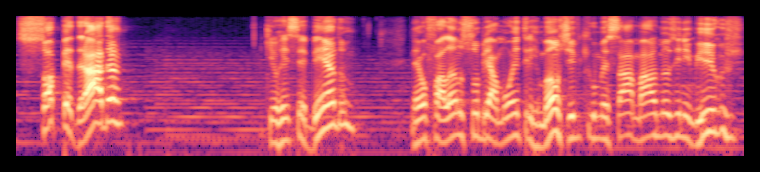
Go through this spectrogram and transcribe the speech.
só pedrada que eu recebendo né, eu falando sobre amor entre irmãos, tive que começar a amar os meus inimigos,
